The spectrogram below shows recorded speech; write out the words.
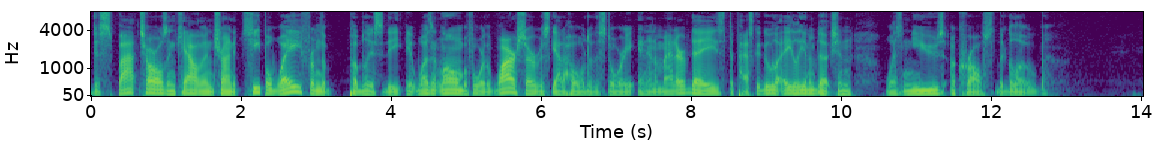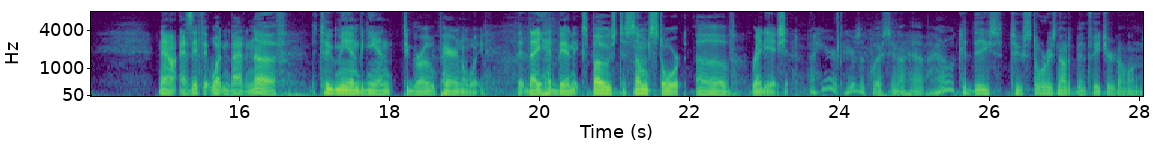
despite Charles and Calvin trying to keep away from the publicity, it wasn't long before the wire service got a hold of the story, and in a matter of days, the Pascagoula alien abduction was news across the globe. Now, as if it wasn't bad enough, the two men began to grow paranoid that they had been exposed to some sort of radiation. Now here, here's a question I have: How could these two stories not have been featured on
